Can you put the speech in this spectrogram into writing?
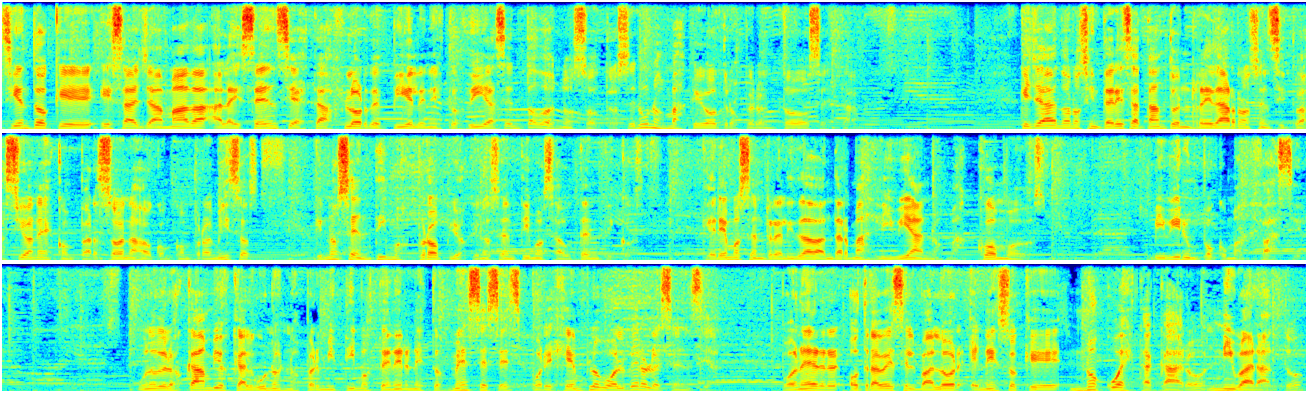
Siento que esa llamada a la esencia está a flor de piel en estos días en todos nosotros, en unos más que otros, pero en todos está que ya no nos interesa tanto enredarnos en situaciones con personas o con compromisos que no sentimos propios, que no sentimos auténticos. Queremos en realidad andar más livianos, más cómodos, vivir un poco más fácil. Uno de los cambios que algunos nos permitimos tener en estos meses es, por ejemplo, volver a lo esencial. Poner otra vez el valor en eso que no cuesta caro ni barato,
